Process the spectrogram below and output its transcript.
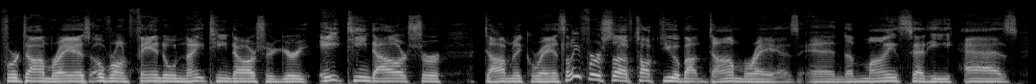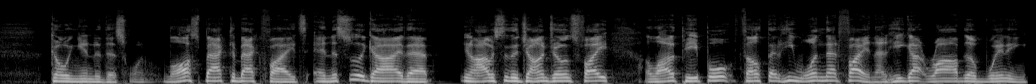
for Dom Reyes. Over on FanDuel, $19 for Yuri, $18 for Dominick Reyes. Let me first off talk to you about Dom Reyes and the mindset he has going into this one. Lost back to back fights, and this was a guy that, you know, obviously the Jon Jones fight, a lot of people felt that he won that fight and that he got robbed of winning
